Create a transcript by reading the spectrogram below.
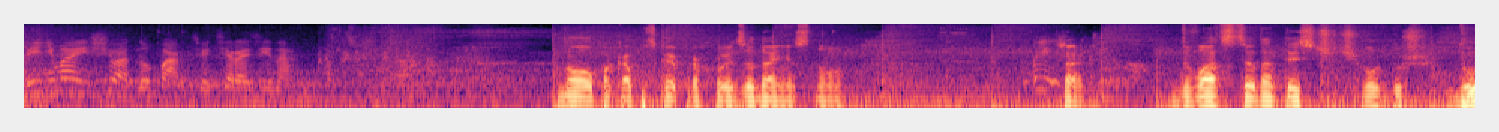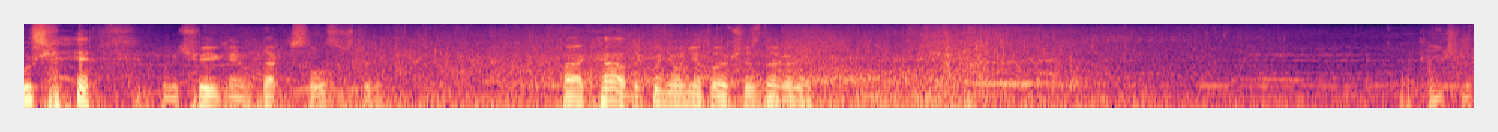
Принимай еще одну партию тирозина. Но пока пускай проходит задание снова. Ближе Так. к делу. 21 тысяча чего? Душ? Душ? Мы что, играем в Dark Souls, что ли? Так, а, так у него нет вообще здоровья. Отлично.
